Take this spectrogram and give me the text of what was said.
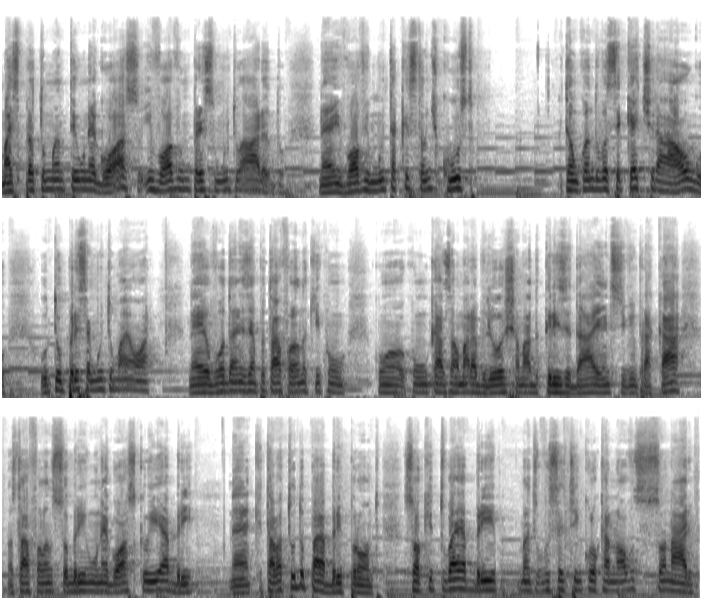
mas para tu manter um negócio envolve um preço muito árduo, né? Envolve muita questão de custo. Então, quando você quer tirar algo, o teu preço é muito maior. Né? Eu vou dar um exemplo, eu estava falando aqui com, com, com, um casal maravilhoso chamado Cris e Dai, antes de vir para cá, nós estávamos falando sobre um negócio que eu ia abrir. Né? Que estava tudo para abrir pronto. Só que tu vai abrir, mas você tem que colocar novos funcionários.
